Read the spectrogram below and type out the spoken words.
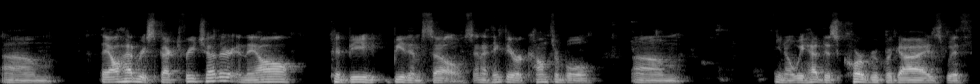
um, they all had respect for each other and they all could be be themselves. And I think they were comfortable. Um, you know, we had this core group of guys with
